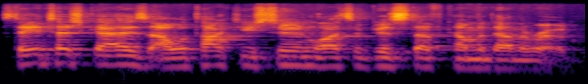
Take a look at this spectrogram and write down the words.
stay in touch, guys. I will talk to you soon. Lots of good stuff coming down the road.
